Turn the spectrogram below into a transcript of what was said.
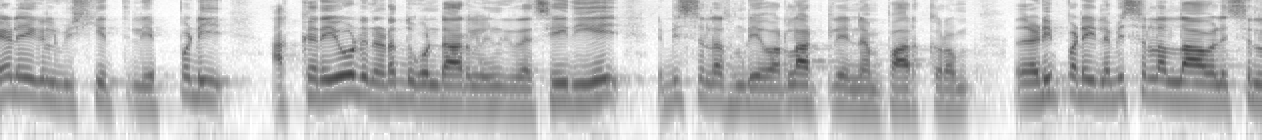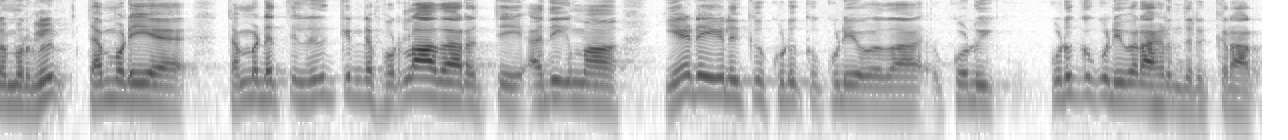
ஏழைகள் விஷயத்தில் எப்படி அக்கறையோடு நடந்து கொண்டார்கள் என்கிற செய்தியை நபி வரலாற்றிலே நாம் பார்க்கிறோம். அதன் அடிப்படையில் நபிசல்லா அலிஸ்லாம் அவர்கள் தம்முடைய தம்மிடத்தில் இருக்கின்ற பொருளாதாரத்தை அதிகமாக ஏழைகளுக்கு கொடுக்கக்கூடியதாக கொடு கொடுக்கக்கூடியவராக இருந்திருக்கிறார்.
